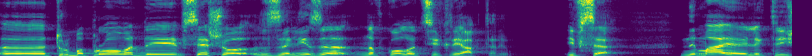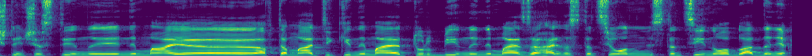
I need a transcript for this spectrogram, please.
е, трубопроводи, все, що залізо навколо цих реакторів. І все. Немає електричної частини, немає автоматики, немає турбіни, немає загальностанційного обладнання.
